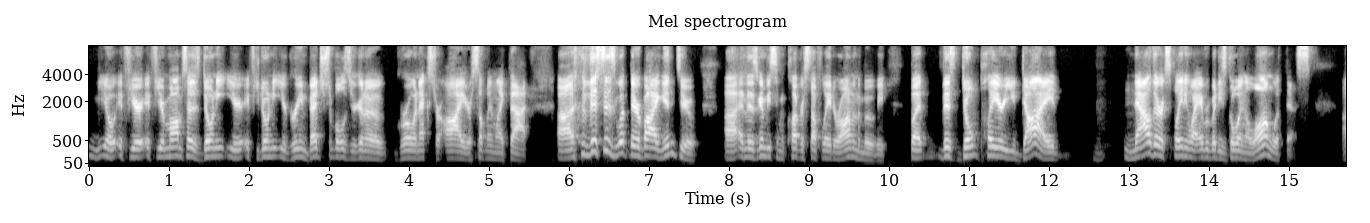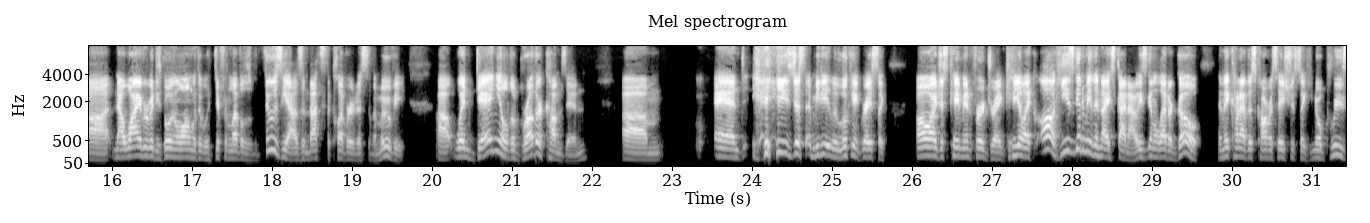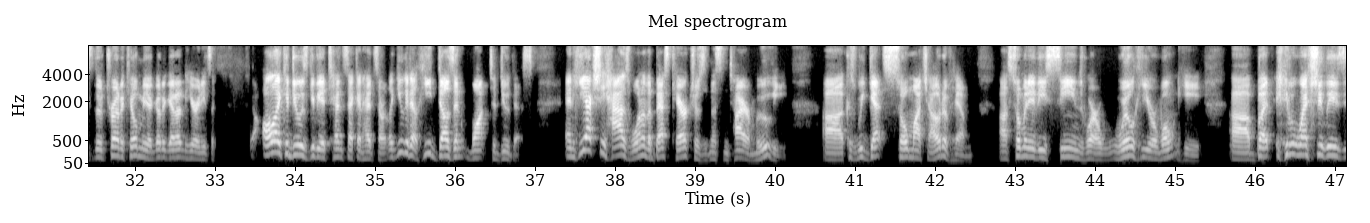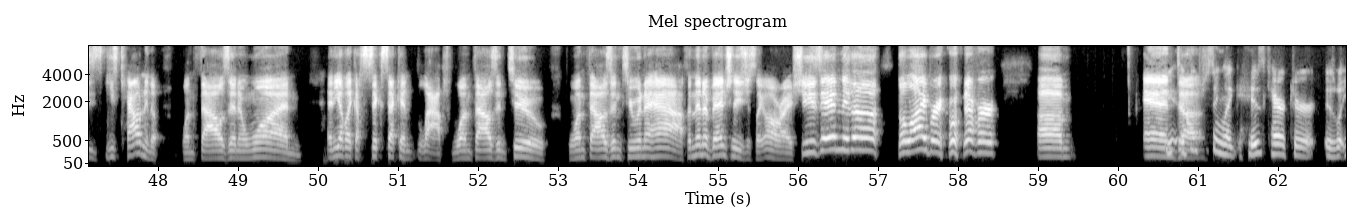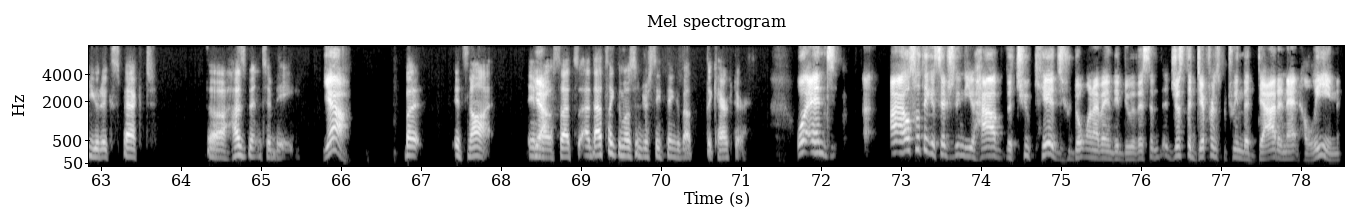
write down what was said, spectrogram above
you know, if your if your mom says don't eat your if you don't eat your green vegetables, you're going to grow an extra eye or something like that. Uh, this is what they're buying into. Uh, and there's going to be some clever stuff later on in the movie, but this don't play or you die. Now they're explaining why everybody's going along with this. Uh, now, why everybody's going along with it with different levels of enthusiasm, that's the cleverness of the movie. Uh, when Daniel, the brother, comes in, um, and he's just immediately looking at Grace like, oh, I just came in for a drink. And you're like, oh, he's going to be the nice guy now. He's going to let her go. And they kind of have this conversation. It's like, you know, please, they're trying to kill me. I got to get out of here. And he's like, all I could do is give you a 10 second head start. Like you can tell he doesn't want to do this. And he actually has one of the best characters in this entire movie because we get so much out of him. Uh, so many of these scenes where will he or won't he? Uh, but even when she leaves, he's, he's counting the 1001. And you have like a six second lapse 1002, 1002 and a half. And then eventually he's just like, all right, she's in the, the library or whatever. Um, and it's uh, interesting like his character is what you'd expect the husband to be yeah, but it's not you Yeah. know so that's that's like the most interesting thing about the character Well, and I also think it's interesting that you have the two kids who don't want to have anything to do with this, and just the difference between the dad and Aunt Helene,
